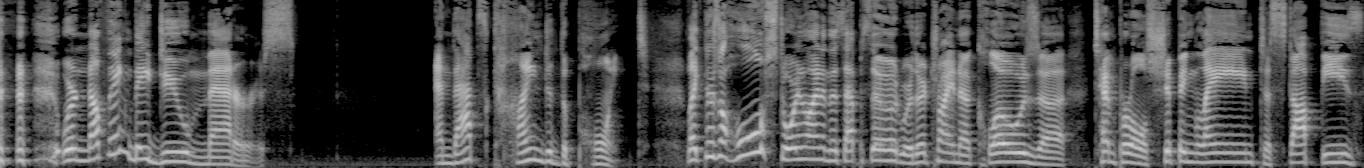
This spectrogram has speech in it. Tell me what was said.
where nothing they do matters and that's kind of the point. Like, there's a whole storyline in this episode where they're trying to close a temporal shipping lane to stop these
